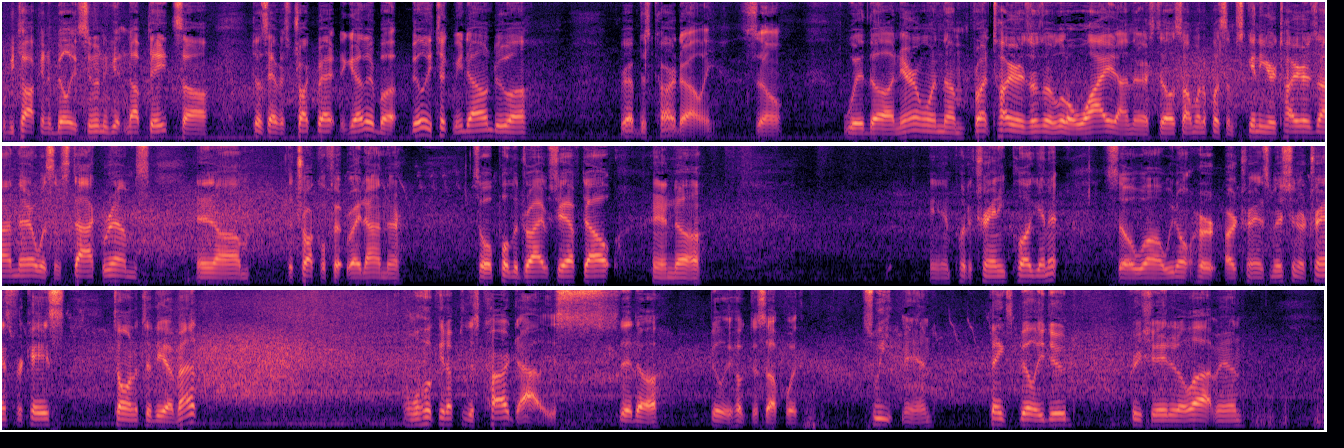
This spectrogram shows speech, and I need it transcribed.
We'll be talking to Billy soon and getting updates. Uh, does have his truck back together, but Billy took me down to uh, grab this car dolly. So with uh, narrowing them front tires, those are a little wide on there still. So I'm going to put some skinnier tires on there with some stock rims, and um, the truck will fit right on there. So we'll pull the drive shaft out and uh, and put a tranny plug in it, so uh, we don't hurt our transmission or transfer case towing it to the event. And we'll hook it up to this car dolly that uh, Billy hooked us up with. Sweet man. Thanks, Billy, dude. Appreciate it a lot, man.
